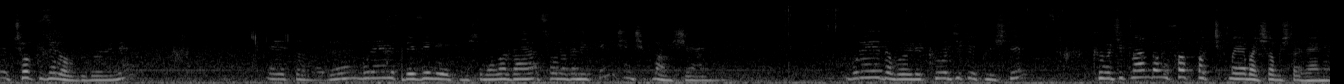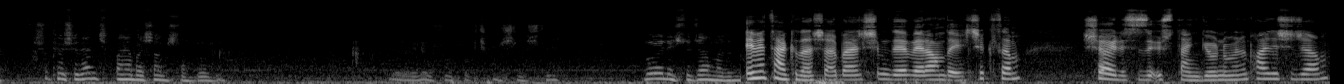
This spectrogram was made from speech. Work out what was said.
Evet, çok güzel oldu böyle. Evet anladım. Buraya bezelye ekmiştim. Onlar daha sonradan ektiğim için çıkmamış yani. Buraya da böyle kıvırcık ekmiştim. Kıvırcıklar da ufak ufak çıkmaya başlamışlar yani. Şu köşeden çıkmaya başlamışlar böyle. Böyle ufak ufak çıkmışlar işte. Böyle işte canlarım. Evet arkadaşlar ben şimdi verandaya çıktım. Şöyle size üstten görünümünü paylaşacağım.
